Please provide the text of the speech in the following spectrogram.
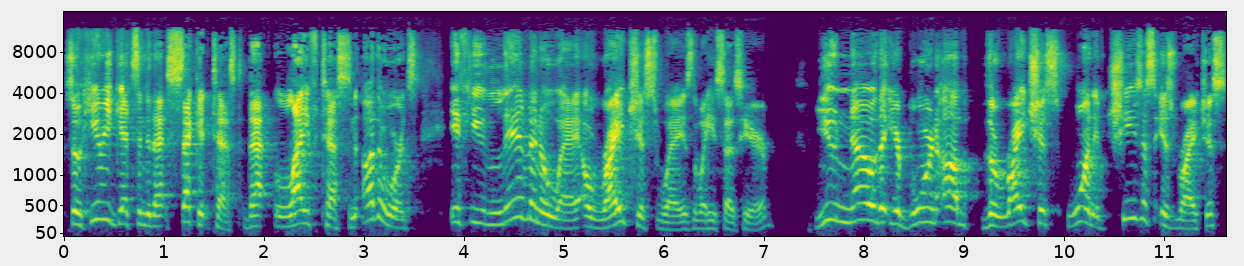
So here he gets into that second test, that life test. In other words, if you live in a way, a righteous way, is the way he says here, you know that you're born of the righteous one. If Jesus is righteous,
